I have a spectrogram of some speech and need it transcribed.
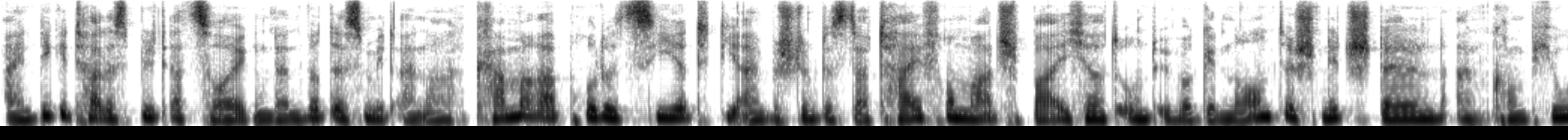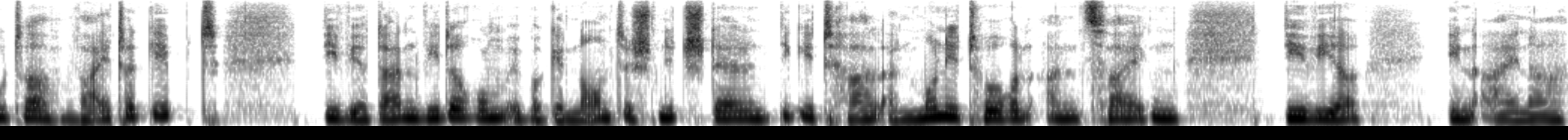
ein digitales Bild erzeugen, dann wird es mit einer Kamera produziert, die ein bestimmtes Dateiformat speichert und über genormte Schnittstellen an Computer weitergibt, die wir dann wiederum über genormte Schnittstellen digital an Monitoren anzeigen, die wir in einer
